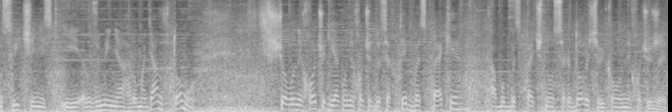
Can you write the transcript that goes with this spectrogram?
освіченість і розуміння громадян в тому, що вони хочуть, як вони хочуть досягти безпеки або безпечного середовища, в якому вони хочуть жити.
